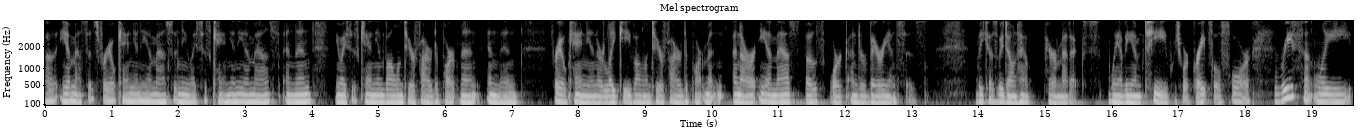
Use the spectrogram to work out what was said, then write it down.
uh, EMSs, Frio Canyon EMS and Nueces Canyon EMS, and then Nueces Canyon Volunteer Fire Department, and then Frio Canyon or Leakey Volunteer Fire Department. And our EMS both work under variances because we don't have paramedics. We have EMT, which we're grateful for. Recently,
